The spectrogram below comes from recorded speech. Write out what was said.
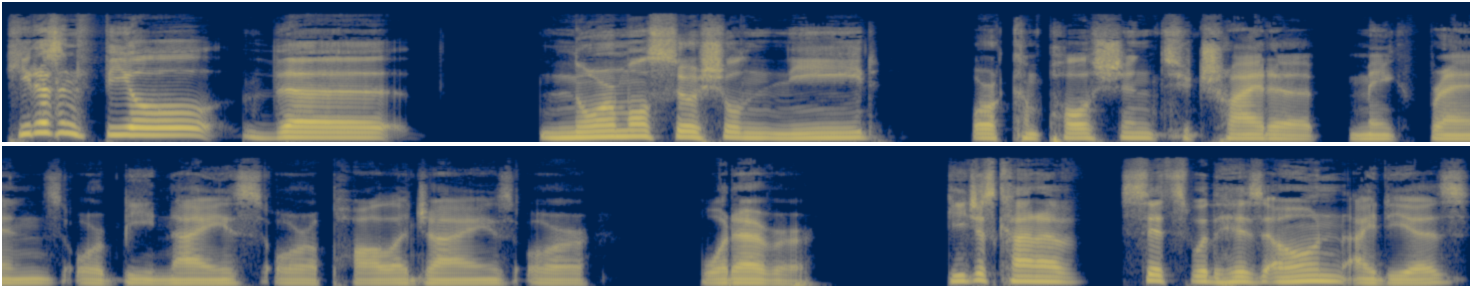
he doesn't feel the normal social need or compulsion to try to make friends or be nice or apologize or whatever. He just kind of sits with his own ideas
